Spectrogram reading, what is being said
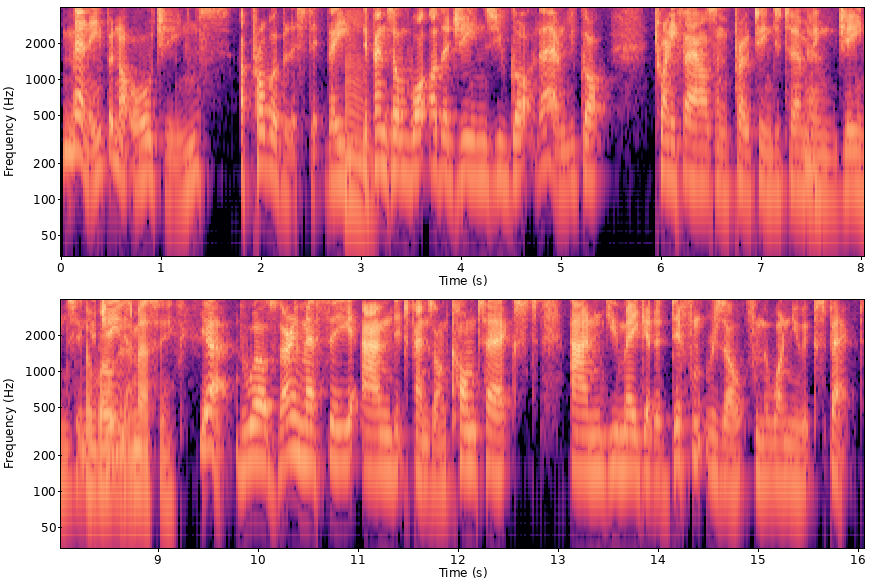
many, but not all genes are probabilistic. They mm. depends on what other genes you've got there, and you've got 20,000 protein determining yeah. genes in the your genome. The world is messy. Yeah, the world's very messy and it depends on context and you may get a different result from the one you expect.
